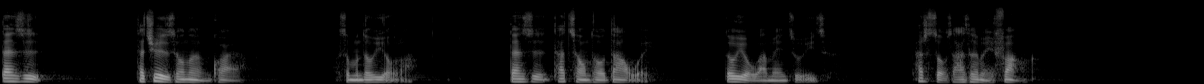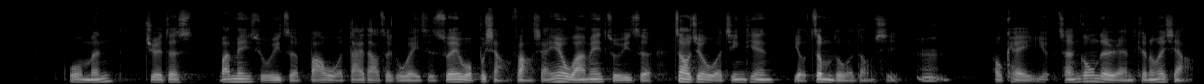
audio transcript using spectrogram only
但是它确实冲的很快啊，什么都有了。但是他从头到尾都有完美主义者，他的手刹车没放。我们觉得完美主义者把我带到这个位置，所以我不想放下，因为完美主义者造就我今天有这么多的东西。嗯，OK，有成功的人可能会想，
